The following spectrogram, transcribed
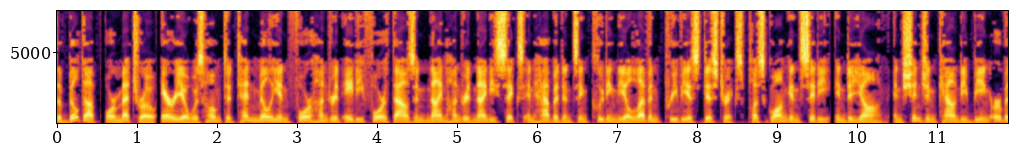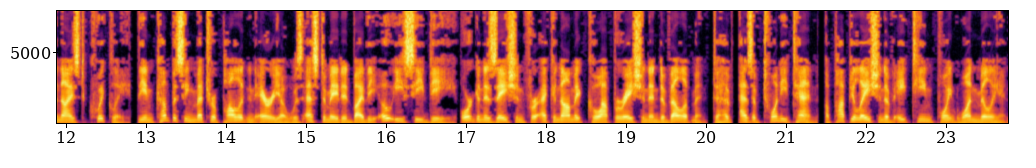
The built-up or metro area was home to 10,484,996 inhabitants including the 11 previous districts plus Guanghan City in Deyang and Xinjin County being urbanized quickly. The encompassing metropolitan area was estimated by the OECD Organization for Economic Cooperation and Development to have as of 2010 a population of 18.1 million.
